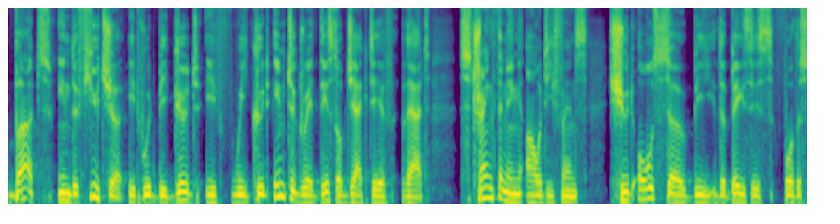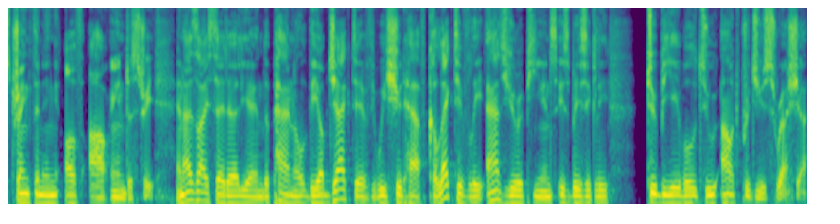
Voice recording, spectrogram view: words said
But in the future, it would be good if we could integrate this objective that strengthening our defense should also be the basis for the strengthening of our industry. And as I said earlier in the panel, the objective we should have collectively as Europeans is basically to be able to outproduce Russia,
